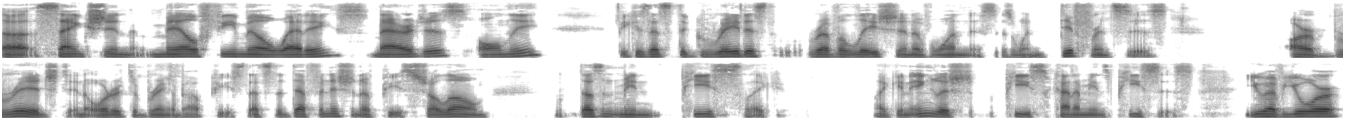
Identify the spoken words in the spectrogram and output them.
uh, sanction male female weddings marriages only because that's the greatest revelation of oneness is when differences are bridged in order to bring about peace. That's the definition of peace. Shalom doesn't mean peace like like in English peace kind of means pieces. You have your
